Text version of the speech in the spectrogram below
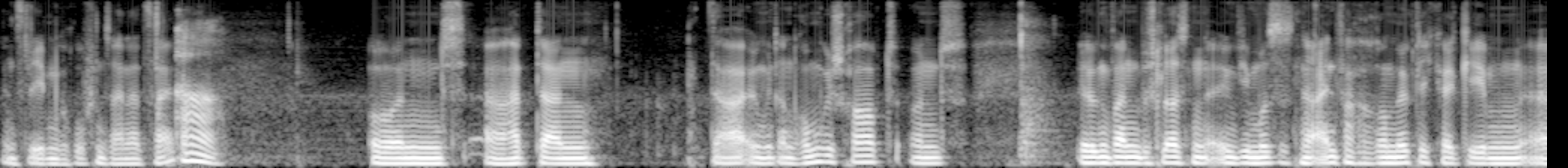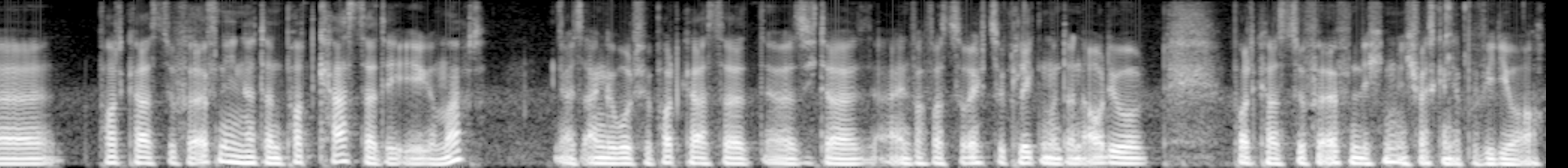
ins Leben gerufen seinerzeit. Ah. Und äh, hat dann da irgendwie dran rumgeschraubt und irgendwann beschlossen, irgendwie muss es eine einfachere Möglichkeit geben, äh, Podcast zu veröffentlichen, hat dann podcaster.de gemacht als Angebot für Podcaster, äh, sich da einfach was zurechtzuklicken und dann Audio-Podcast zu veröffentlichen. Ich weiß gar nicht, ob er Video auch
